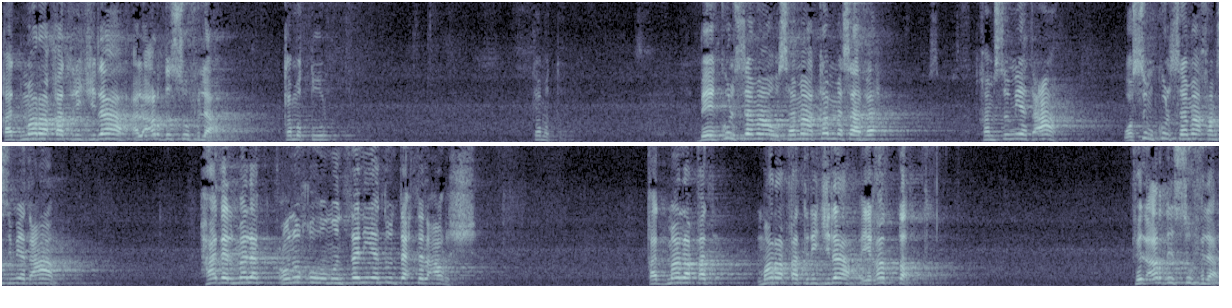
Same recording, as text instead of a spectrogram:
قد مرقت رجلاه الأرض السفلى. كم الطول؟ كم الطول؟ بين كل سماء وسماء كم مسافة؟ خمسمائة عام. وسم كل سماء خمسمائة عام. هذا الملك عنقه منثنية تحت العرش. قد ملقت مرقت رجلاه أي غطت في الأرض السفلى.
